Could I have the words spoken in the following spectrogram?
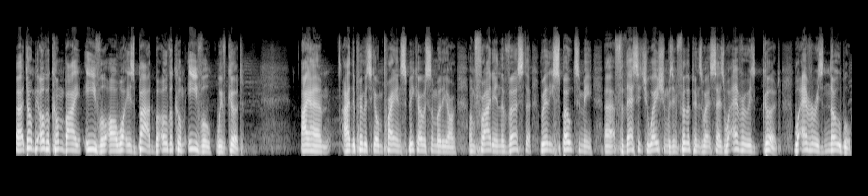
uh, don't be overcome by evil or what is bad, but overcome evil with good. I um, I had the privilege to go and pray and speak over somebody on, on Friday, and the verse that really spoke to me uh, for their situation was in Philippians, where it says, Whatever is good, whatever is noble,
